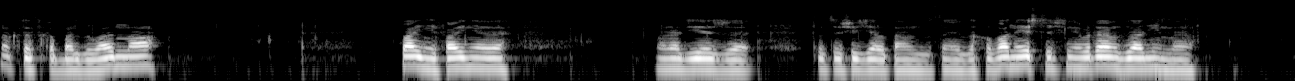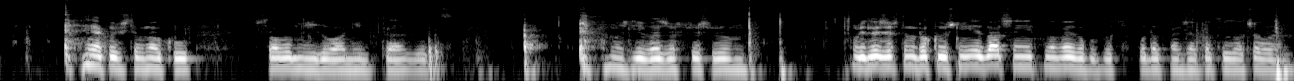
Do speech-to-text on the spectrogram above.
No kreska bardzo ładna. Fajnie, fajnie. Mam nadzieję, że to co się działo tam zostanie zachowane. Jeszcze się nie brałem za anime jakoś w tym roku szalony mi do animce, więc możliwe, że w przyszłym myślę, że w tym roku już nie zacznie nic nowego, po prostu podokończę to co zacząłem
